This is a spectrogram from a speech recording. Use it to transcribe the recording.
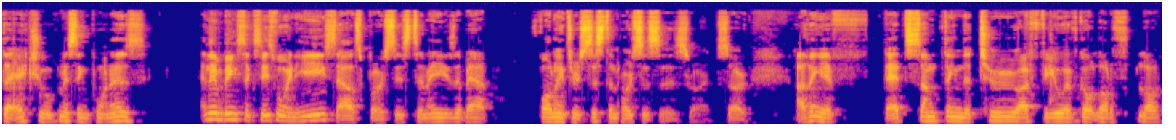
the actual missing point is. And then being successful in any sales process to me is about following through system processes, right? So I think if that's something the two I feel have got a lot of lot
